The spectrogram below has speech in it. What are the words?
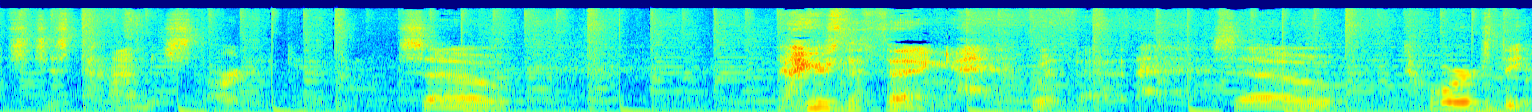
it's just time to start it again. So, now here's the thing with that. So towards the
